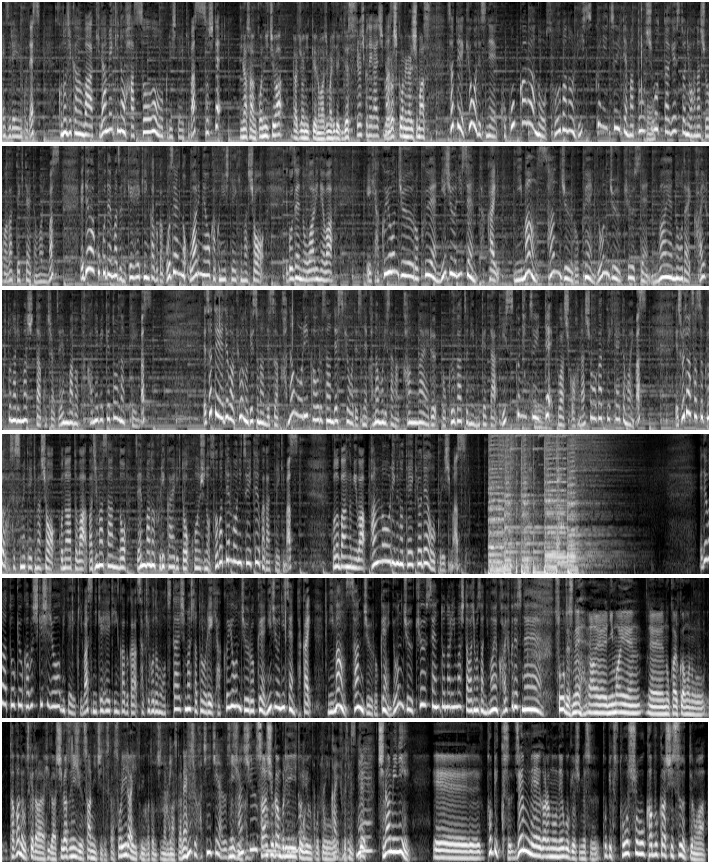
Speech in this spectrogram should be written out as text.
江連優子です。この時間はきらめきの発想をお送りしていきます。そして皆さんこんにちは。ラジオ日経の和島秀樹です。よろしくお願いします。よろしくお願いします。さて今日はですねここからの相場のリスクについて的を絞ったゲストにお話を伺っていきたいと思います。えではここでまず日経平均株価午前の終値を確認していきましょう。午前の終値は146円22銭高い2万36円49銭2万円のお台回復となりました。こちら前場の高値引けとなっています。さてでは今日のゲストなんですが金森薫さんです。今日はですね金森さんが考える6月に向けたリスクについて詳しくお話を伺っていきたいと思います。それでは早速進めていきましょう。この後は和島さんの前場の振り返りと今週の相場展望について伺っていきます。この番組はパンローリングの提供でお送りしますでは東京株式市場を見ていきます。日経平均株価先ほどもお伝えしました通り146円22銭高い。2万36円49銭となりました。和島さん2万円回復ですね。そうですね、えー、2万円の回復はあの高値をつけた日が4月23日ですからそれ以来という形になりますかね、はい、28日以来3週間3週間ぶりということですね。でちなみにえー、トピックス、全銘柄の値動きを示すトピックス東証株価指数っていうのは、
